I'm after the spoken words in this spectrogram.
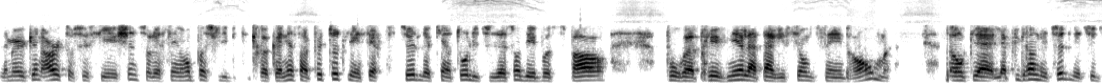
l'American Heart Association sur le syndrome post-phlébétique reconnaissent un peu toute l'incertitude qui entoure l'utilisation des sport pour euh, prévenir l'apparition du syndrome. Donc, la, plus grande étude, l'étude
